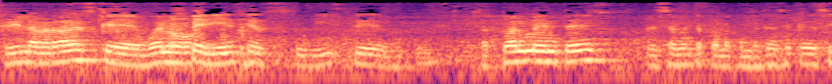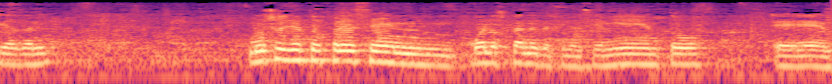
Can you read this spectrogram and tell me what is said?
sí, la verdad es que, bueno, experiencias tuviste? Pues, actualmente, precisamente por la competencia que decías, Dani, muchos ya te ofrecen buenos planes de financiamiento, eh,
